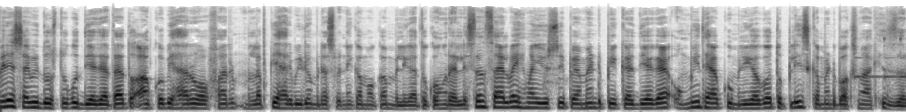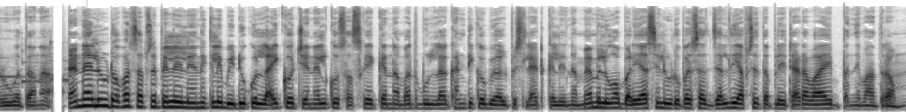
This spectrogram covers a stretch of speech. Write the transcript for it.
मेरे सभी दोस्तों को दिया जाता है तो आपको भी हर ऑफ़र मतलब कि हर वीडियो में बनने का मौका मिलेगा। तो कॉन्ग्रेचुलेसन साल भाई, हमारी उससे पेमेंट पे कर दिया गया, उम्मीद है आपको मिलेगा तो प्लीज़ कमेंट बॉक्स में आके ज़रूर बताना। नए लूट ऑफ़र सबसे पहले लेने के लिए वीडियो को लाइक और चैनल को सब्सक्राइब करना मत भूलना, घंटी को भी ऑल पे सिलेक्ट कर लेना। मैं मिलूँगा बढ़िया से लूट ऑफ़र साथ। जल्दी आपसे तपले टाटा बाय बंदे मातरम।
